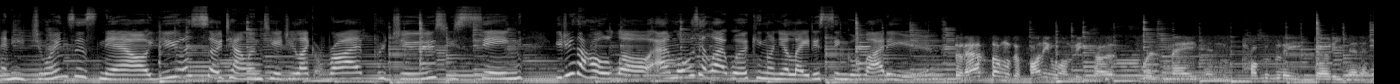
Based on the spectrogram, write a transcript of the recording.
and he joins us now. You are so talented. You like write, produce, you sing, you do the whole lot. And what was it like working on your latest single, Lie to You? So that song's a funny one because it was made in probably 30 minutes.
